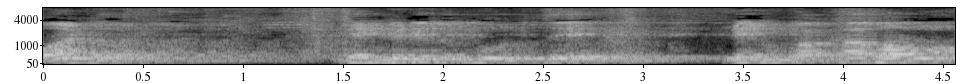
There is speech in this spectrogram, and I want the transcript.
వాళ్ళు పెంకిడిలు పూర్తే మీకు పక్కా భావం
